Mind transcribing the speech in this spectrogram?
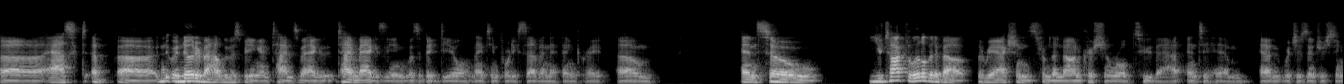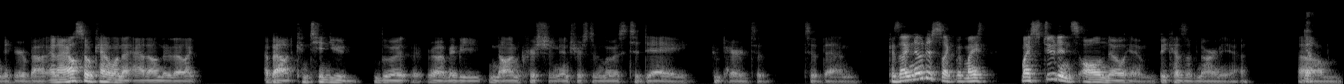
uh, asked, uh, uh, noted about how Lewis being on Times Mag Time magazine was a big deal in 1947, I think, right? Um, and so you talked a little bit about the reactions from the non-Christian world to that and to him, and which is interesting to hear about. And I also kind of want to add on there that, like about continued Lewis, uh, maybe non-Christian interest in Lewis today compared to to then. Because I noticed, like, but my my students all know him because of Narnia, um,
